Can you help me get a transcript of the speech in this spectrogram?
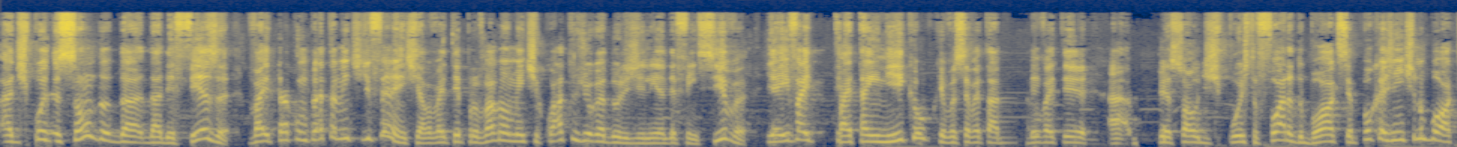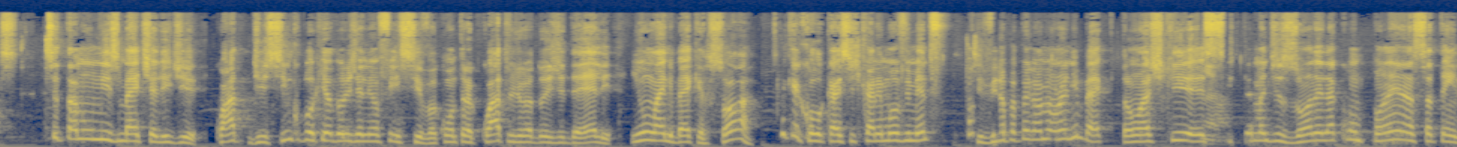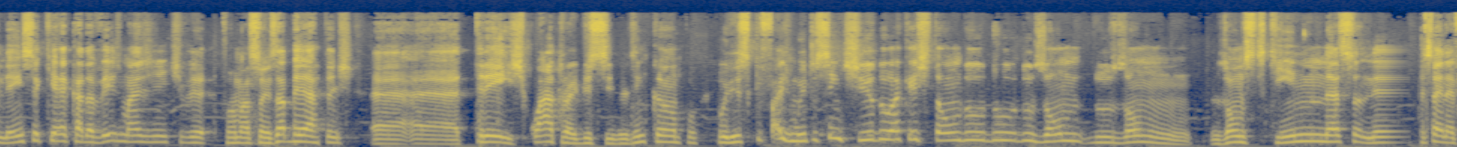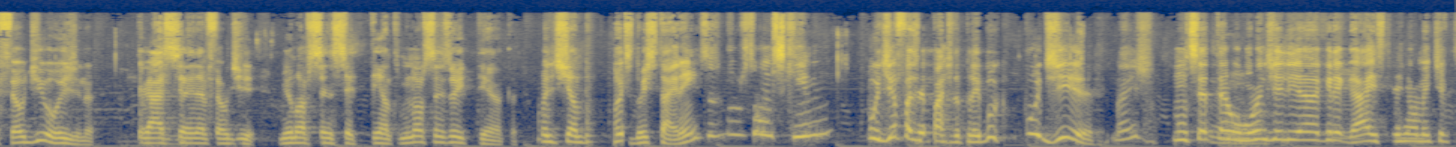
a disposição do- da, da defesa vai estar completamente diferente. Ela vai ter provavelmente quatro jogadores de linha defensiva, e aí vai estar vai tá em níquel, porque você vai estar bem, vai ter ah, pessoal disposto fora do box, é pouca gente no box. Você tá num mismatch ali de, quatro, de cinco bloqueadores de linha ofensiva contra quatro jogadores de DL e um linebacker só, você quer colocar esses caras em movimento, se vira pra pegar meu running back. Então acho que esse sistema de zona ele acompanha essa tendência que é cada vez mais a gente vê formações abertas, é, é, três, quatro wide receivers em campo. Por isso que faz muito sentido a questão do, do, do zone, do zone, zone scheme nessa, nessa NFL de hoje, né? Pegasse a NFL de 1970, 1980, onde tinha dois, dois Tyrants, o Skin podia fazer parte do playbook? Podia, mas não sei até onde ele ia agregar e ser realmente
